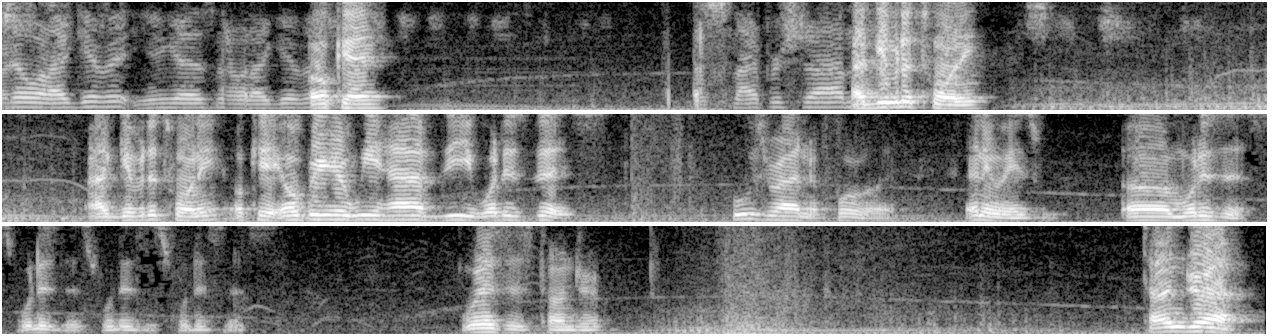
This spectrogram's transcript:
You know what I give it? You guys know what I give it? Okay, A sniper shot. I give it a twenty. I give it a twenty. Okay, over here we have the what is this? Who's riding a four wheeler? Anyways, um, what is this? What is this? What is this? What is this? What is this, Tundra? Tundra.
